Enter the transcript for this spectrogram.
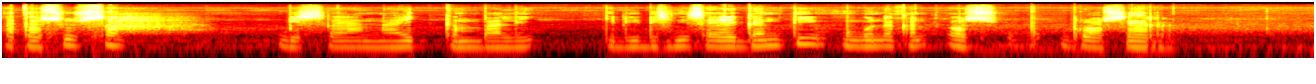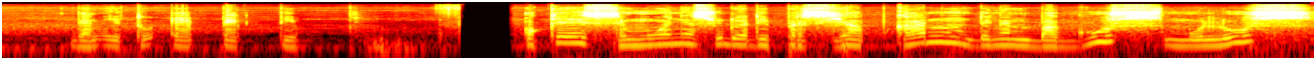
atau susah bisa naik kembali. Jadi di sini saya ganti menggunakan OS browser dan itu efektif. Oke semuanya sudah dipersiapkan dengan bagus mulus.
